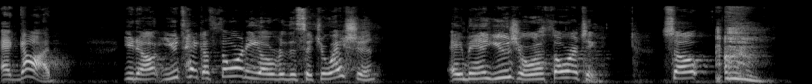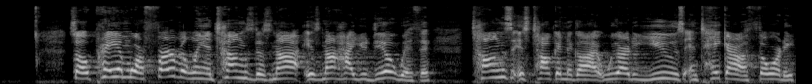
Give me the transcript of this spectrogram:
at God. You know, you take authority over the situation. Amen. Use your authority. So, so praying more fervently in tongues does not, is not how you deal with it. Tongues is talking to God. We are to use and take our authority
